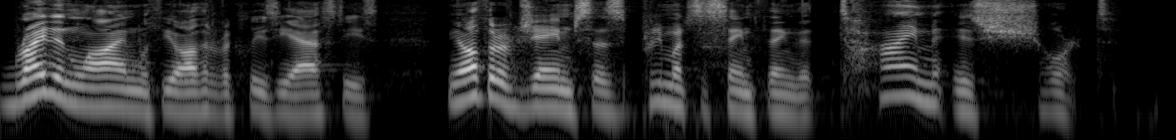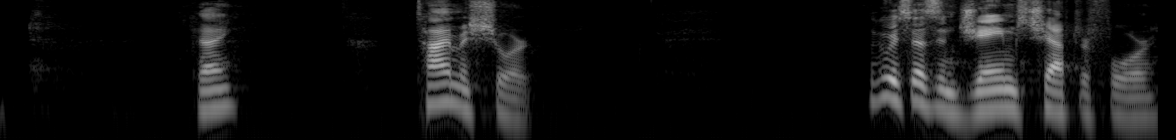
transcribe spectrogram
right in line with the author of Ecclesiastes. The author of James says pretty much the same thing that time is short. Okay? Time is short. Look what he says in James chapter 4.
